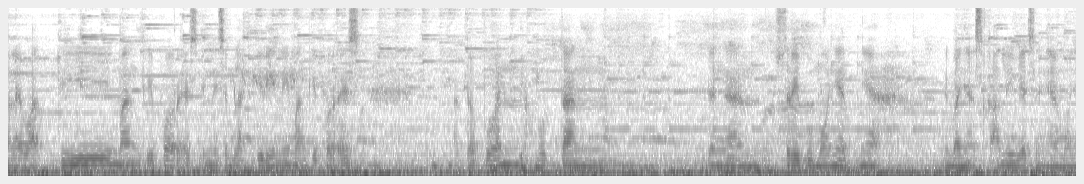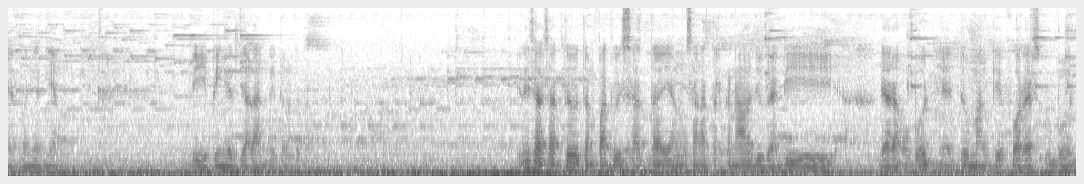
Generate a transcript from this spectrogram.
melewati Monkey Forest ini sebelah kiri ini Monkey Forest ataupun hutan dengan seribu monyetnya. Ini banyak sekali biasanya monyet-monyet yang di pinggir jalan nih teman-teman. Ini salah satu tempat wisata yang sangat terkenal juga di daerah Ubud yaitu Monkey Forest Ubud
